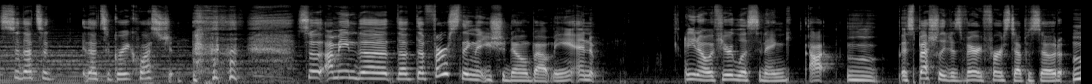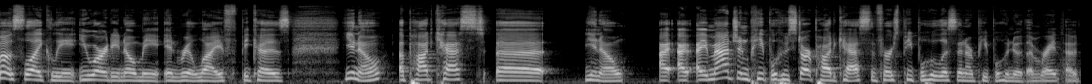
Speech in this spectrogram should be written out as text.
so that's a that's a great question. so I mean the, the the first thing that you should know about me and you know if you're listening I, mm, especially this very first episode most likely you already know me in real life because you know a podcast uh you know I, I, imagine people who start podcasts, the first people who listen are people who know them, right? That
